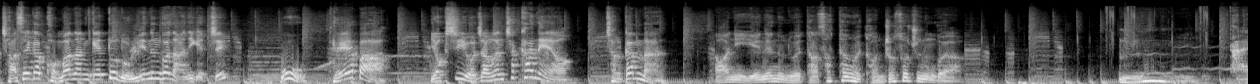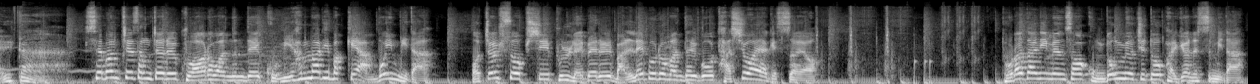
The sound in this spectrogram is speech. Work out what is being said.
자세가 거만한 게 또 놀리는 건 아니겠지? 오, 대박! 역시 요정은 착하네요. 잠깐만. 아니, 얘네는 왜 다 사탕을 던져서 주는 거야? 음, 달다. 세 번째 상자를 구하러 왔는데 곰이 한 마리밖에 안 보입니다. 어쩔 수 없이 불 레벨을 말렙으로 만들고 다시 와야겠어요. 돌아다니면서 공동묘지도 발견했습니다.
